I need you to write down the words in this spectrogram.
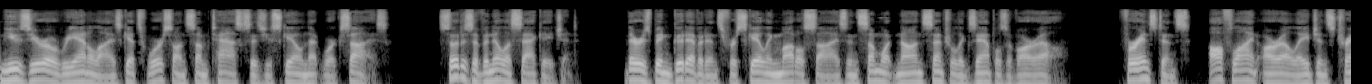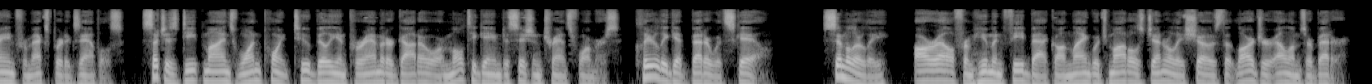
MuZero reanalyze gets worse on some tasks as you scale network size. So does a vanilla SAC agent. There has been good evidence for scaling model size in somewhat non central examples of RL. For instance, offline RL agents trained from expert examples, such as DeepMind's 1.2 billion parameter Gato or multigame decision transformers, clearly get better with scale. Similarly, RL from human feedback on language models generally shows that larger LMs are better.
